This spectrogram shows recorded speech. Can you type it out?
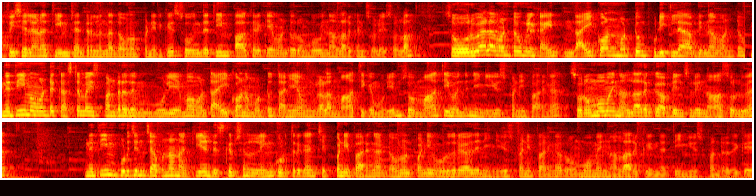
அஃபிஷியலான தீம் சென்டரில் தான் டவுன்லோட் பண்ணியிருக்கு ஸோ இந்த தீம் பார்க்குறக்கே வந்துட்டு ரொம்பவே நல்லா இருக்குன்னு சொல்லி சொல்லலாம். ஸோ ஒருவேளை வந்துட்டு உங்களுக்கு ஐ- இந்த ஐகான் மட்டும் பிடிக்கல அப்படின்னா வந்துட்டு இந்த தீமை வந்துட்டு கஸ்டமைஸ் பண்ணுறது மூலியமாக வந்துட்டு ஐகானை மட்டும் தனியாக உங்களால் மாற்றிக்க முடியும். ஸோ மாற்றி வந்து நீங்கள் யூஸ் பண்ணி பாருங்கள் ஸோ ரொம்பவே நல்லா இருக்குது அப்படின்னு சொல்லி நான் சொல்லுவேன். இந்த தீம் பிடிச்சிருந்துச்சு அப்படின்னா நான் கீழே டிஸ்கிரிப்ஷனில் லிங்க் கொடுத்துருக்கேன். செக் பண்ணி பாருங்கள் டவுன்லோட் பண்ணி ஒரு தடவை நீங்கள் யூஸ் பண்ணி பாருங்கள் ரொம்பவுமே நல்லா இருக்குது இந்த தீம் யூஸ் பண்ணுறதுக்கு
